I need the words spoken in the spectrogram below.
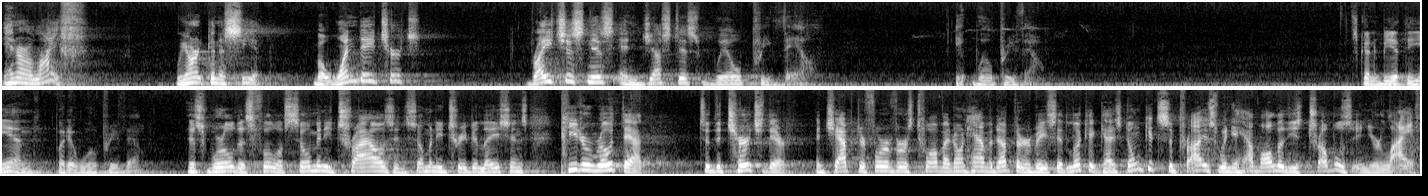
in our life. We aren't going to see it. But one day, church, righteousness and justice will prevail. It will prevail. It's going to be at the end, but it will prevail. This world is full of so many trials and so many tribulations. Peter wrote that to the church there in chapter 4, verse 12. I don't have it up there, but he said, Look at guys, don't get surprised when you have all of these troubles in your life.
